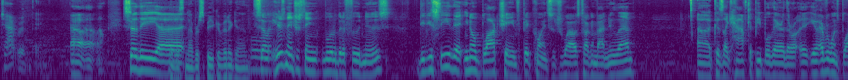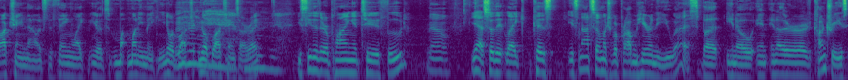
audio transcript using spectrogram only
chat room thing. Uh, uh, uh. so the Let uh, us never speak of it again. So here's an interesting little bit of food news. Did you see that? You know, blockchains, bitcoins, which is why I was talking about New Lab. Because like half the people there, they're uh, you know everyone's blockchain now. It's the thing like you know it's m- money making. You know what blockchain? You know what blockchains are, right? You see that they're applying it to food. No. Yeah, so that like because it's not so much of a problem here in the U.S., but you know in, in other countries,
